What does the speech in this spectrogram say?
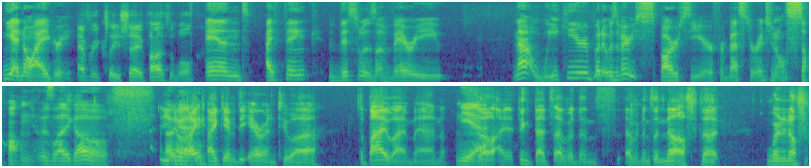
Yeah, no, I agree. every cliche possible. And I think this was a very not weak year, but it was a very sparse year for best original song. It was like, oh, You Okay. know, I, I gave the errand to uh the Bye Bye Man. Yeah. So I think that's evidence evidence enough that weren't enough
